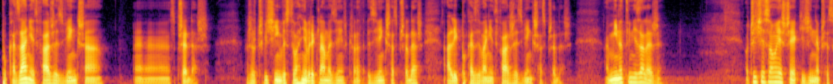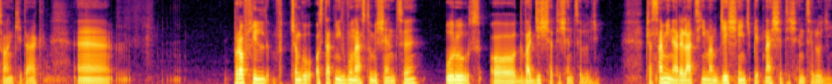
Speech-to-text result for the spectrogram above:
pokazanie twarzy zwiększa e, sprzedaż. Że oczywiście inwestowanie w reklamę zwiększa, zwiększa sprzedaż, ale i pokazywanie twarzy zwiększa sprzedaż. A mi na tym nie zależy. Oczywiście są jeszcze jakieś inne przesłanki, tak? E, profil w ciągu ostatnich 12 miesięcy urósł o 20 tysięcy ludzi. Czasami na relacji mam 10-15 tysięcy ludzi.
